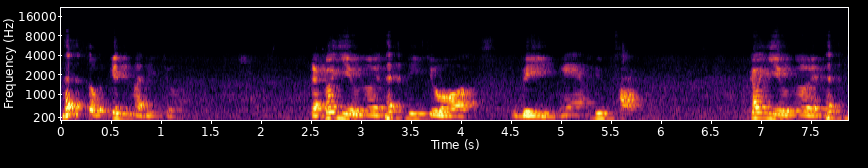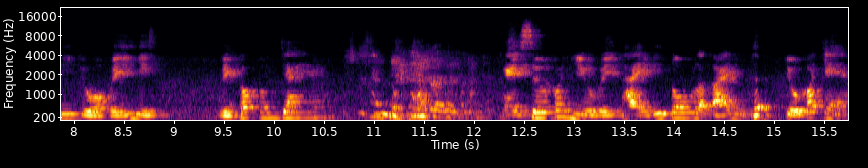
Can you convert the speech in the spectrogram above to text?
Thích tụng kinh mà đi chùa. Rồi có nhiều người thích đi chùa vì nghe thuyết pháp có nhiều người thích đi chùa vì gì? Vì có con trai. Ngày xưa có nhiều vị thầy đi tu là tại vì thích chùa có chè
